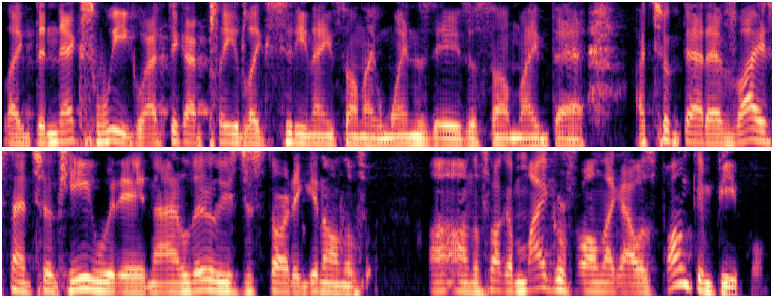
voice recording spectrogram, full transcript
like the next week, I think I played like city nights on like Wednesdays or something like that. I took that advice and I took heed with it, and I literally just started getting on the on the fucking microphone like I was punking people.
